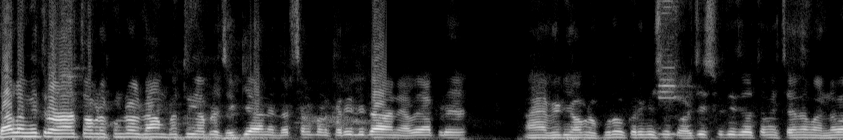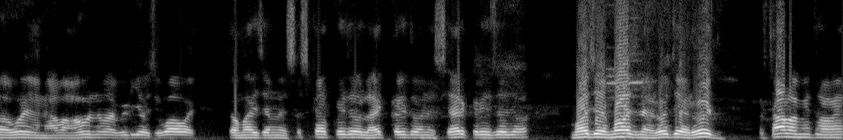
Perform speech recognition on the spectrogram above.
ચાલો મિત્રો, આ તો આપણે કુંડળ ધામ બધી આપણે જગ્યા અને દર્શન પણ કરી લીધા અને હવે આપણે આ વીડિયો આપણો પૂરો કરવી છે તો હજી સુધી જો તમે ચેનલમાં નવા હોય અને આવા અવનવા વીડિયો જોવા હોય, તો અમારી ચેનલને સબસ્ક્રાઈબ કરી દો લાઈક કરી દો અને શેર કરી દેજો. મોજે મોજ ને રોજે રોજ. ચાલો મિત્રો, હવે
